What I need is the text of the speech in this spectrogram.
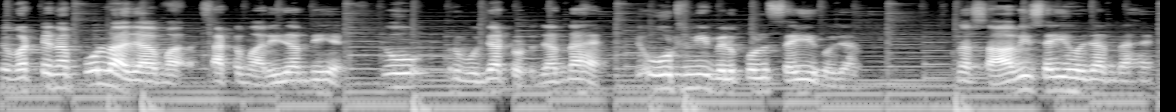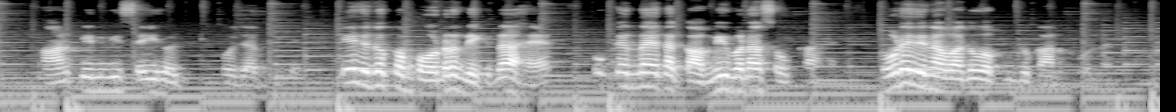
ਤੇ ਵੱਟੇ ਨਾਲ ਪੋਲਾ ਜਾ ਸੱਟ ਮਾਰੀ ਜਾਂਦੀ ਹੈ ਤੇ ਉਹ ਖਰਬੂਜਾ ਟੁੱਟ ਜਾਂਦਾ ਹੈ ਤੇ ਊਠਨੀ ਬਿਲਕੁਲ ਸਹੀ ਹੋ ਜਾਂਦੀ। ਹੈ ਉਹਦਾ ਸਾਹ ਵੀ ਸਹੀ ਹੋ ਜਾਂਦਾ ਹੈ ਖਾਣ ਪੀਣ ਵੀ ਸਹੀ ਹੋ ਹੋ ਜਾਂਦੀ ਹੈ। ਇਹ ਜਦੋਂ ਕੰਪਾਊਂਡਰ ਦੇਖਦਾ ਹੈ, ਉਹ ਕਹਿੰਦਾ ਇਹ ਤਾਂ ਕੰਮ ਹੀ ਬੜਾ ਸੌਖਾ ਹੈ। ਥੋੜੇ ਦਿਨਾਂ ਬਾਅਦ ਉਹ ਆਪਣੀ ਦੁਕਾਨ ਖੋਲ ਲੈਂਦਾ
